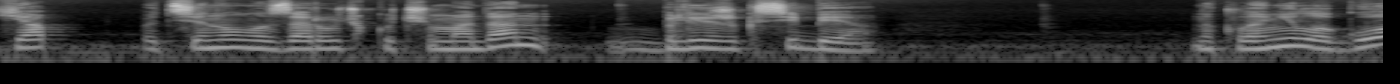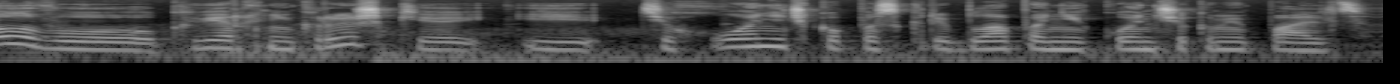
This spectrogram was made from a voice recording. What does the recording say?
Я потянула за ручку чемодан ближе к себе. Наклонила голову к верхней крышке и тихонечко поскребла по ней кончиками пальцев.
